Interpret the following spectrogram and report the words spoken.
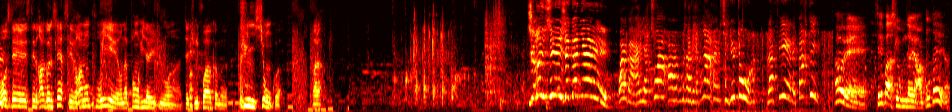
Bon, c'était c'était Dragon Slayer, c'est vraiment pourri et on n'a pas envie d'aller plus loin. Peut-être une fois comme euh, punition, quoi. Voilà. J'ai réussi, j'ai gagné Ouais, bah, hier soir, euh, vous avez rien réussi du tout, hein. La fille, elle est partie. Ah ouais, c'est pas ce que vous nous avez raconté, hein.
